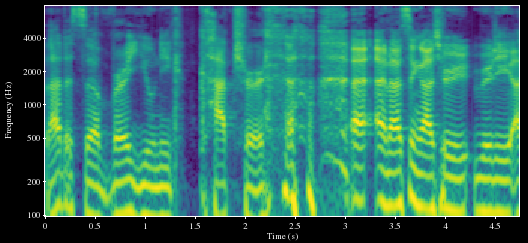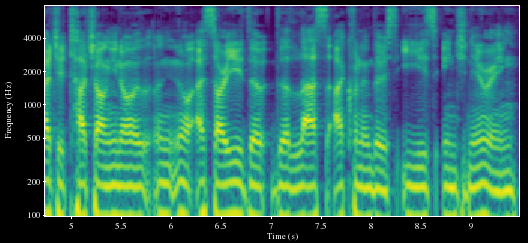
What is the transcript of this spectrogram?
That is a very unique capture, and I think I should really actually touch on you know you know SRE the the last acronym there is E is engineering,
